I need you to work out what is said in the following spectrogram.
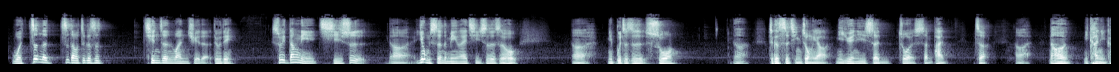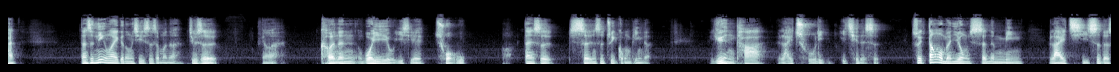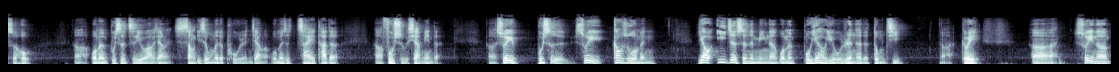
我真的知道这个是千真万确的，对不对？所以当你启示啊，用神的名来启示的时候啊，你不只是说啊这个事情重要，你愿意神做审判者啊。然后你看一看，但是另外一个东西是什么呢？就是啊，可能我也有一些错误啊，但是神是最公平的，愿他来处理一切的事。所以，当我们用神的名来启示的时候啊，我们不是只有好像上帝是我们的仆人这样，我们是在他的啊附属下面的啊，所以不是，所以告诉我们。要依着神的名呢，我们不要有任何的动机，啊，各位，呃，所以呢，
